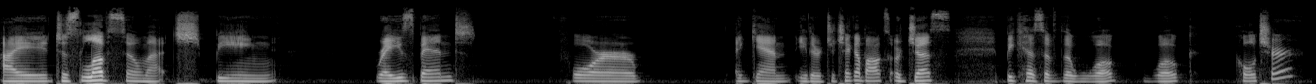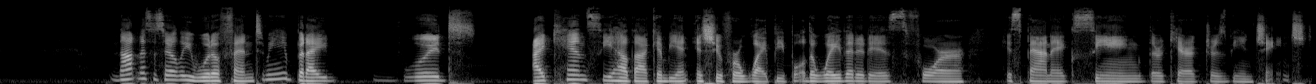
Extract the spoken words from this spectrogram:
I just love so much being raised bent for again either to check a box or just because of the woke woke culture. Not necessarily would offend me, but I would I can see how that can be an issue for white people, the way that it is for Hispanics seeing their characters being changed.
